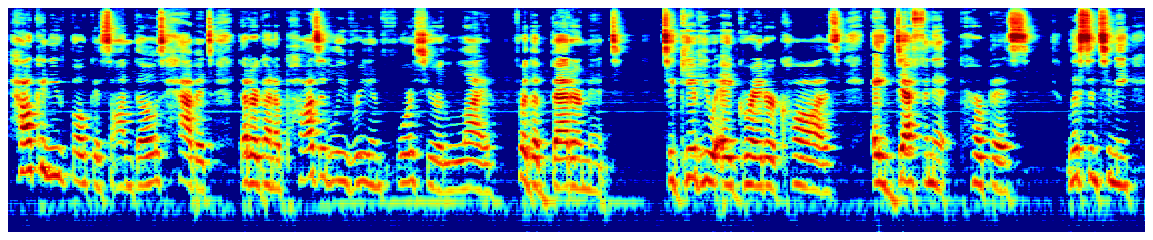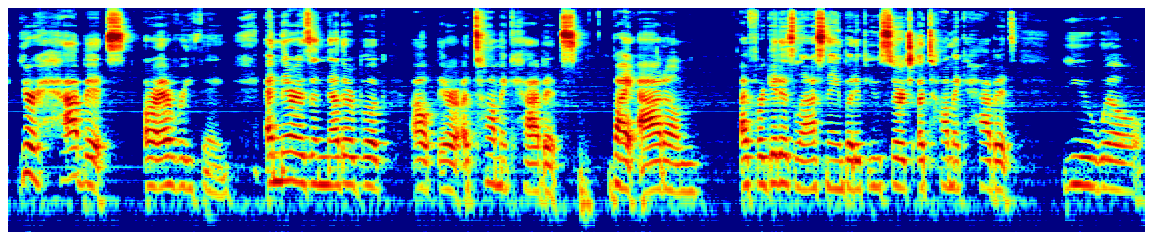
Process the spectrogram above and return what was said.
How can you focus on those habits that are going to positively reinforce your life for the betterment? to give you a greater cause, a definite purpose. Listen to me, your habits are everything. And there is another book out there, Atomic Habits by Adam. I forget his last name, but if you search Atomic Habits, you will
